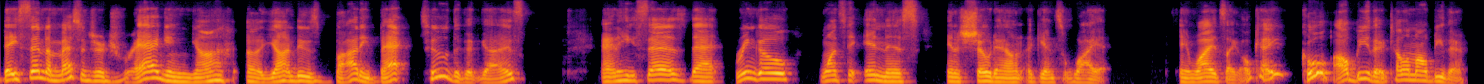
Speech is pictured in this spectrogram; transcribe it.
they send a messenger dragging Yon, uh, Yondu's body back to the good guys. And he says that Ringo wants to end this in a showdown against Wyatt. And Wyatt's like, okay, cool. I'll be there. Tell him I'll be there.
